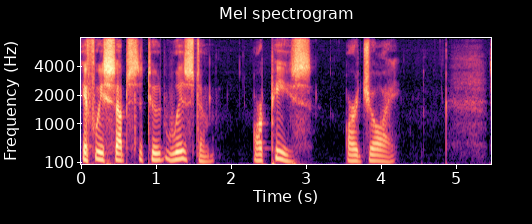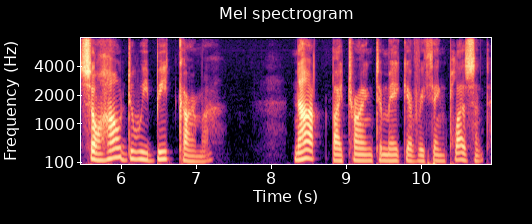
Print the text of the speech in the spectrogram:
if we substitute wisdom, or peace, or joy. So, how do we beat karma? Not by trying to make everything pleasant.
